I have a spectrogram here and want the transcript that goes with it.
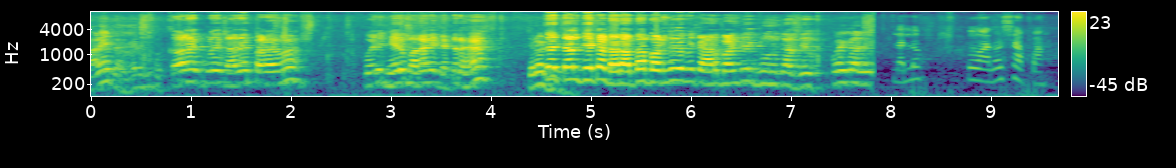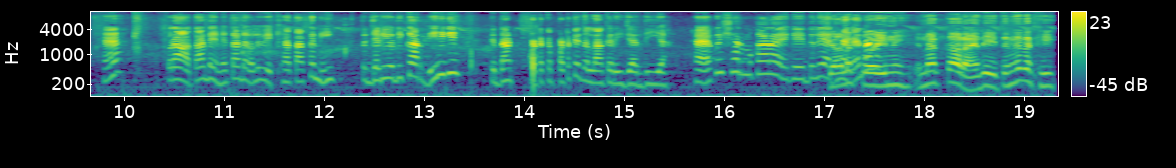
ਕਾਲੇ ਪੈ ਗਏ ਤੂੰ। ਕਾਲੇ ਕੁਲੇ ਕਾਦੇ ਪੜਾ ਵਾ? ਕੋਈ ਨਹੀਂ ਫੇਰ ਮਾਰਾਂਗੇ ਚੱਕਰ ਹੈ? ਚਲੋ ਤੇ ਚੱਲ ਜੇ ਤੁਹਾਡਾ ਇਰਾਦਾ ਬਣ ਜਾਵੇ ਵਿਚਾਰ ਬਣ ਜਾਵੇ ਫੋਨ ਕਰ ਦਿਓ। ਕੋਈ ਗੱਲ ਨੀ। ਲੱਲੋ ਪਵਾ ਲਓ ਛਾਪਾਂ ਹੈ? ਭਰਾ ਤੁਹਾਡੇ ਨੇ ਤੁਹਾਡੇ ਵੱਲ ਵੇਖਿਆ ਤੱਕ ਨਹੀਂ ਤੇ ਜਿਹੜੀ ਉਹਦੀ ਘਰ ਦੀ ਸੀਗੀ ਕਿਦਾਂ ਪਟਕ ਪਟਕ ਗੱਲਾਂ ਕਰੀ ਜਾਂਦੀ ਆ। ਹੈ ਕੋਈ ਸ਼ਰਮ ਘਰ ਆਏ ਗਏ ਇਧਰਲੇ ਅੱਜ ਚੱਲ ਹੈਗਾ ਨਾ? ਕੋਈ ਨਹੀਂ ਇਹਨਾਂ ਘਰਾਂ ਦੀ ਇੱਜ਼ਤ ਨਹੀਂ ਰੱਖੀ।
